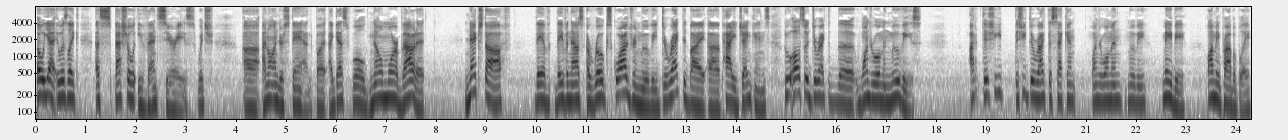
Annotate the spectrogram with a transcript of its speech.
Oh yeah, it was like a special event series, which uh, I don't understand, but I guess we'll know more about it. Next off they have they've announced a Rogue Squadron movie directed by uh, Patty Jenkins, who also directed the Wonder Woman movies. I, did she did she direct the second Wonder Woman movie? Maybe. Well, I mean, probably.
